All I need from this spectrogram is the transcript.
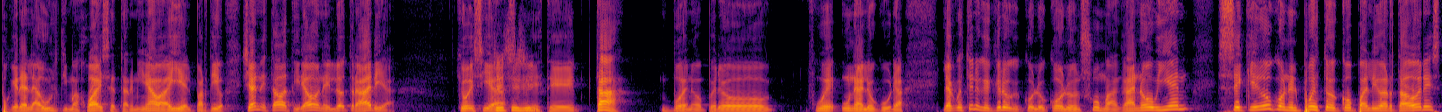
porque era la última jugada y se terminaba ahí el partido. Ya estaba tirado en el otra área. ¿Qué vos decías? Este, está. Bueno, pero fue una locura. La cuestión es que creo que Colo Colo en suma ganó bien, se quedó con el puesto de Copa Libertadores,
